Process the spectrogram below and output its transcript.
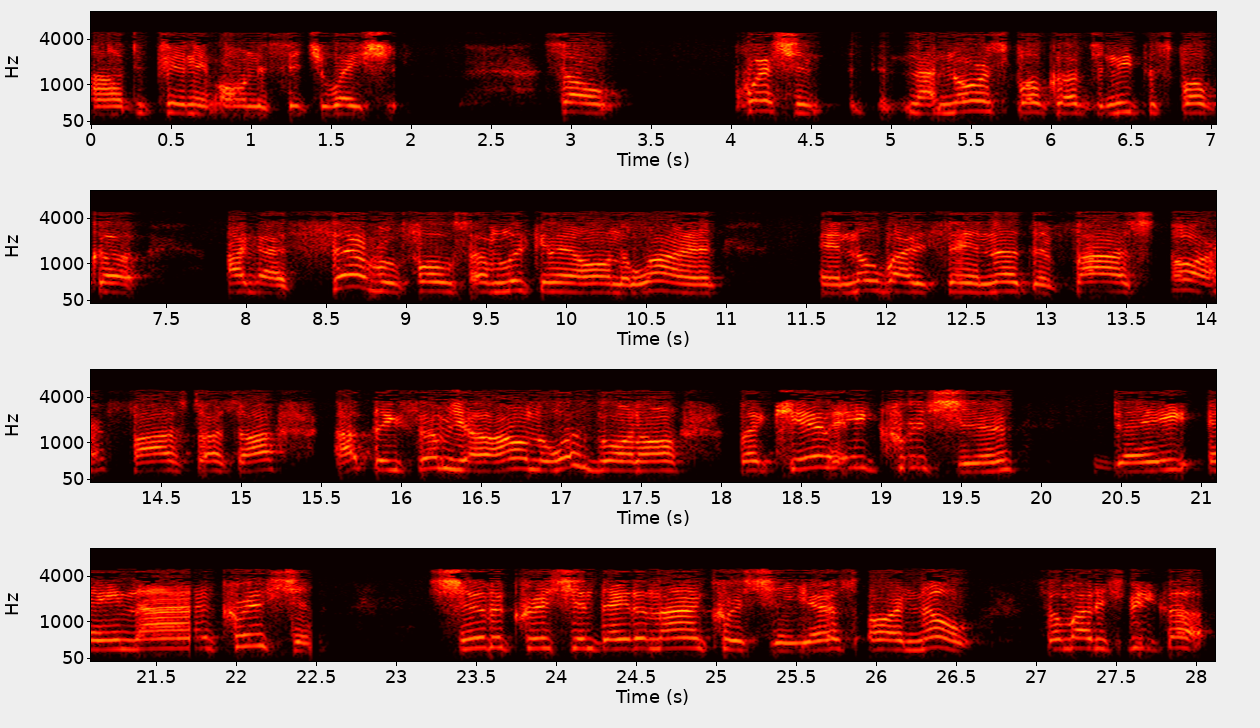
uh, depending on the situation. So, question. Now, Nora spoke up. Janita spoke up. I got several folks I'm looking at on the line, and nobody's saying nothing. Five star, five star. So I, I think some of y'all, I don't know what's going on, but can a Christian date a non-Christian? Should a Christian date a non-Christian? Yes or no? Somebody speak up.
